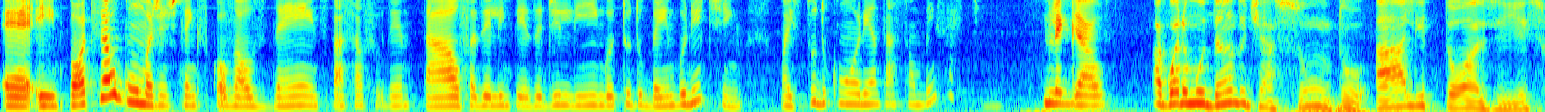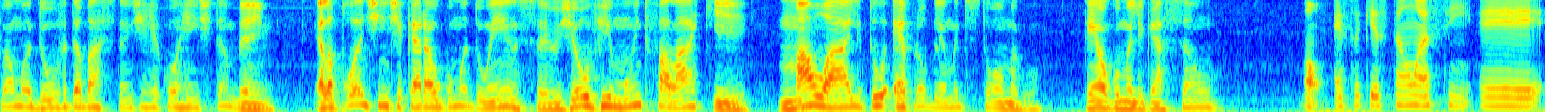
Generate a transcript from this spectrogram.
É, em hipótese alguma, a gente tem que escovar os dentes, passar o fio dental, fazer limpeza de língua, tudo bem bonitinho. Mas tudo com orientação bem certinho. Legal. Agora, mudando de assunto, a halitose. Isso é uma dúvida bastante recorrente também. Ela pode indicar alguma doença? Eu já ouvi muito falar que mau hálito é problema de estômago. Tem alguma ligação? Bom, essa questão, assim, é,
